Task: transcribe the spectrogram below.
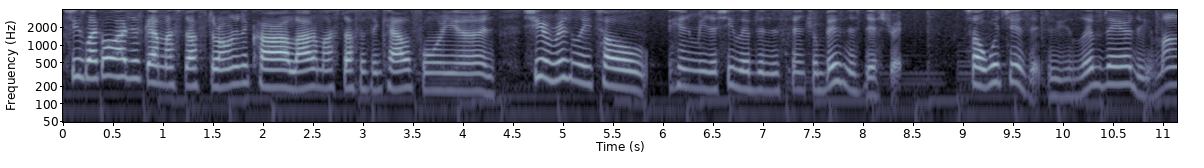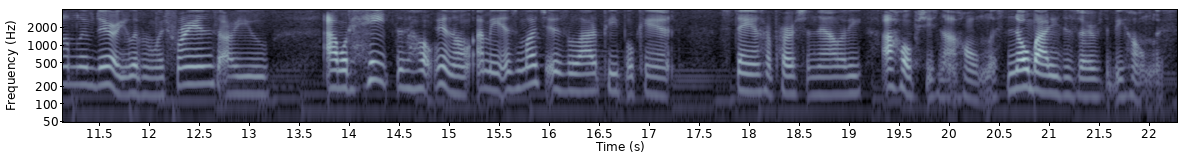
she's like, "Oh, I just got my stuff thrown in the car. A lot of my stuff is in California," and she originally told Henry that she lived in the Central Business District. So which is it? Do you live there? Do your mom live there? Are you living with friends? Are you I would hate to hope, you know, I mean, as much as a lot of people can't stand her personality, I hope she's not homeless. Nobody deserves to be homeless.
